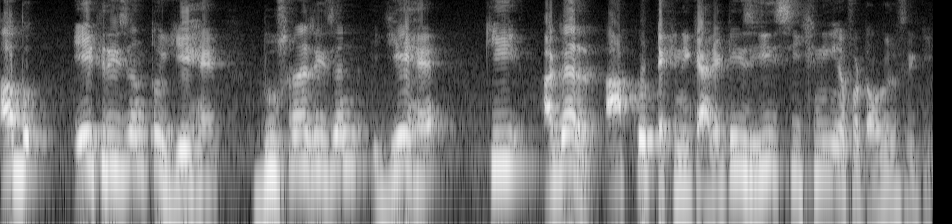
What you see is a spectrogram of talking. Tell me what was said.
अब एक रीज़न तो ये है, दूसरा रीज़न ये है कि अगर आपको टेक्निकलिटीज़ ही सीखनी है फोटोग्राफी की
